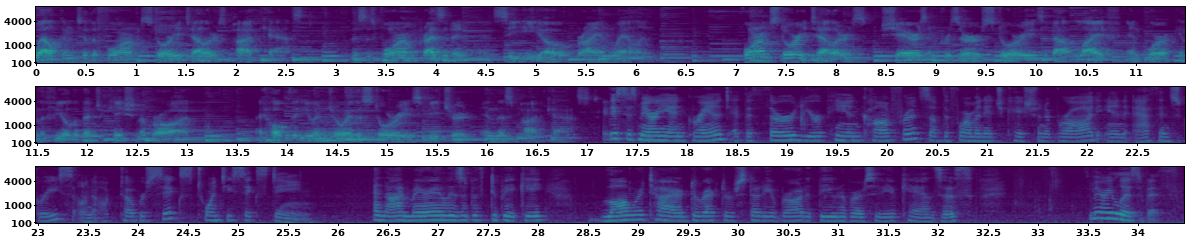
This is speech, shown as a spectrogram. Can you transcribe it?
Welcome to the Forum Storytellers Podcast. This is Forum President and CEO Brian Whalen. Forum Storytellers shares and preserves stories about life and work in the field of education abroad. I hope that you enjoy the stories featured in this podcast. This is Marianne Grant at the third European Conference of the Forum on Education Abroad in Athens, Greece on October 6, 2016. And I'm Mary Elizabeth Debicki, long retired Director of Study Abroad at the University of Kansas. Mary Elizabeth,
